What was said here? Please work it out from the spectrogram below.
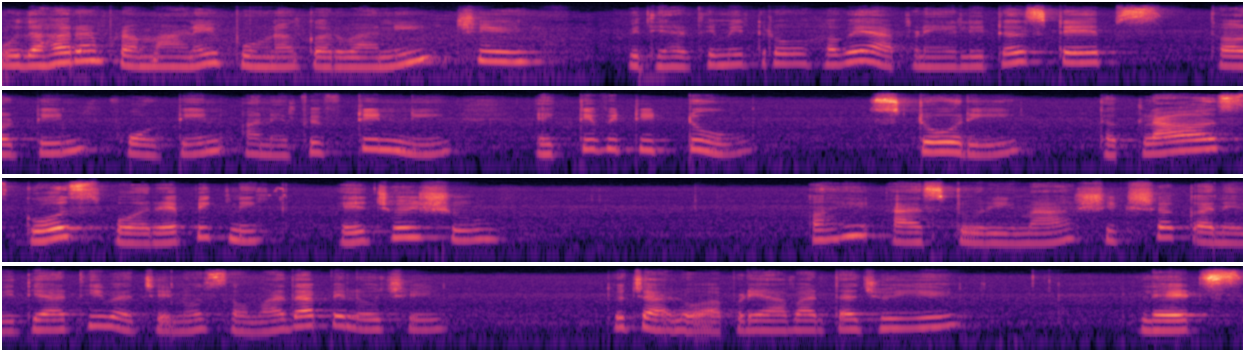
ઉદાહરણ પ્રમાણે પૂર્ણ કરવાની છે. વિદ્યાર્થી મિત્રો, હવે આપણે લિટલ સ્ટેપ્સ થર્ટીન ફોર્ટીન અને ફિફ્ટીનની activity two story the class goes for a picnic એ જોઈશું. અહીં આ સ્ટોરીમાં શિક્ષક અને વિદ્યાર્થી વચ્ચેનો સંવાદ આપેલો છે. તો ચાલો આપણે આ વાર્તા જોઈએ. Let's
